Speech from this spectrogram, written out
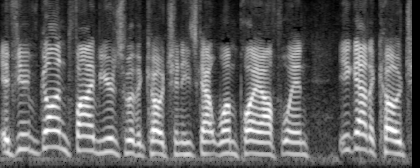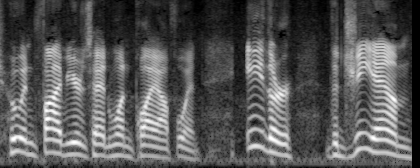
If you've gone five years with a coach and he's got one playoff win, you got a coach who in five years had one playoff win. Either the GM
